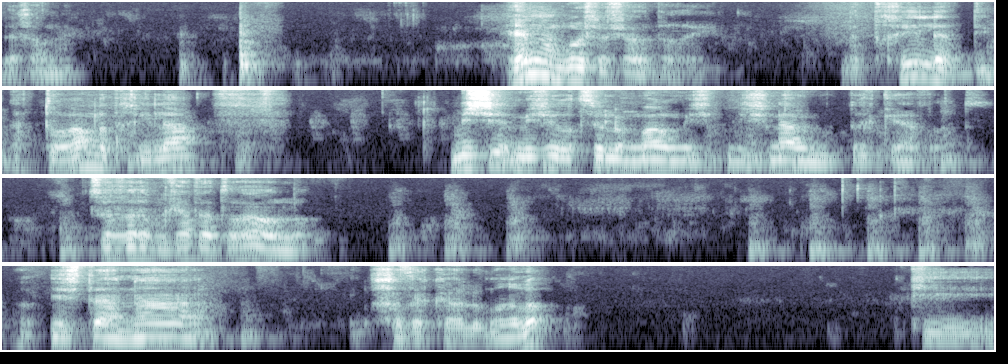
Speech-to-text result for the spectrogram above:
זה אחד מהם. הם אמרו שלושה דברים. מתחיל, התורה מתחילה, מי, ש, מי שרוצה לומר משנה בפרקי אבות, צריך לברך ברכת התורה או לא? יש טענה חזקה לומר לא. כי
